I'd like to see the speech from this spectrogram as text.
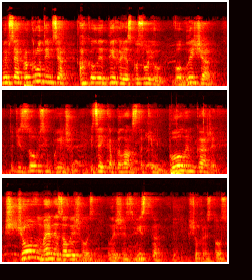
ми все прокрутимося. А коли дихає з косою в обличчя, тоді зовсім по-іншому. І цей капелан з таким болем каже, що в мене залишилось? Лише звістка, що Христос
